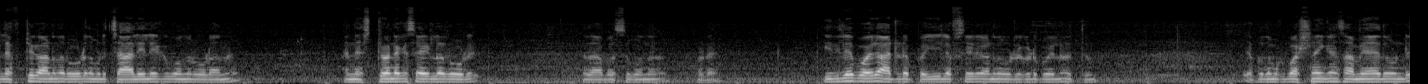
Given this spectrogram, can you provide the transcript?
ലെഫ്റ്റ് കാണുന്ന റോഡ് നമ്മുടെ ചാലയിലേക്ക് പോകുന്ന റോഡാണ് ആ നെസ്റ്റോന്റെ ഒക്കെ സൈഡിലെ റോഡ് അതാ ബസ് പോകുന്ന അവിടെ. ഇതിലേ പോയാലും ആറ്റടപ്പ് ഈ ലെഫ്റ്റ് സൈഡ് കാണുന്ന റോഡിലേക്കൂടെ പോയാലും എത്തും. അപ്പോൾ നമുക്ക് ഭക്ഷണം കഴിക്കാൻ സമയമായതുകൊണ്ട്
